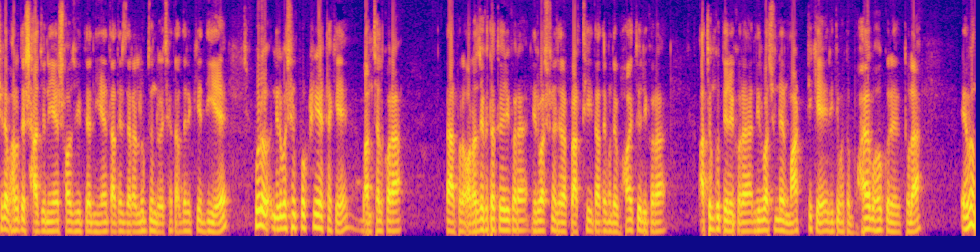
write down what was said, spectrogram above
সেটা ভারতের সাহায্য নিয়ে, সহযোগিতা নিয়ে, তাদের যারা লোকজন রয়েছে, তাদেরকে দিয়ে পুরো নির্বাচন প্রক্রিয়াটাকে বানচাল করা, তারপর অরাজকতা তৈরি করা, নির্বাচনে যারা প্রার্থী, তাদের মধ্যে ভয় তৈরি করা, আতঙ্ক তৈরি করা, নির্বাচনের মাঠটিকে রীতিমতো ভয়াবহ করে তোলা এবং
